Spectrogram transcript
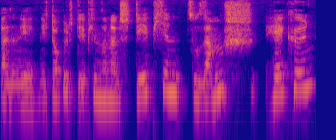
also nee, nicht Doppelstäbchen, sondern Stäbchen zusammenhäkeln,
